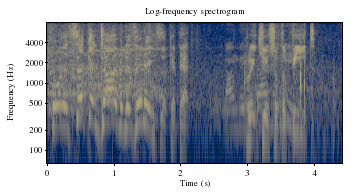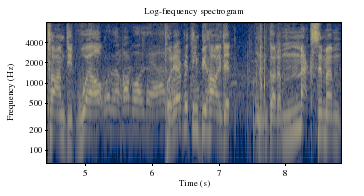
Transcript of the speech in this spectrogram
for the second time in his innings. Look at that. Great use of the feet. Timed it well. Put everything behind it and got a maximum.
